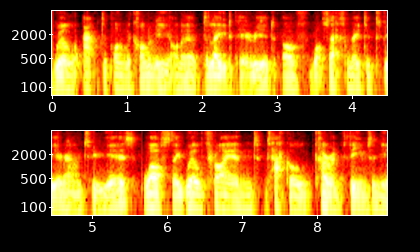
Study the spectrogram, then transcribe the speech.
will act upon the economy on a delayed period of what's estimated to be around two years. Whilst they will try and tackle current themes in the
